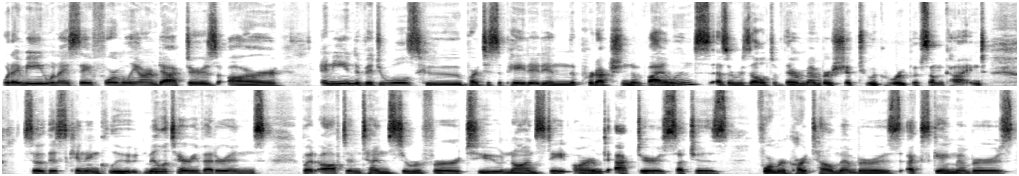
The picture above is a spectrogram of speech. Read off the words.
what I mean when I say formerly armed actors are any individuals who participated in the production of violence as a result of their membership to a group of some kind. So this can include military veterans, but often tends to refer to non state armed actors such as former cartel members, ex gang members,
